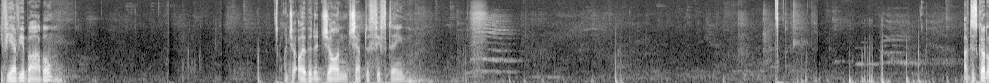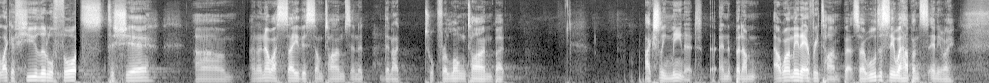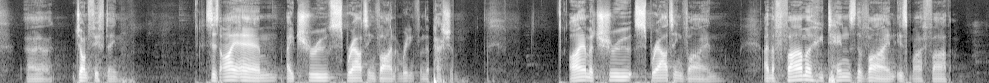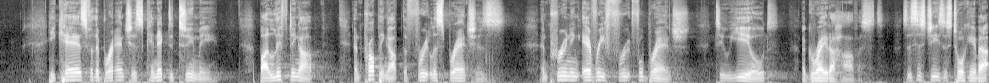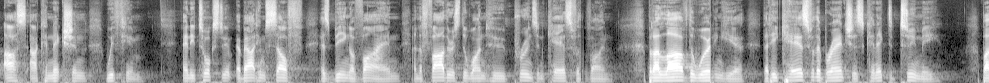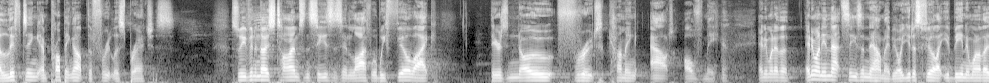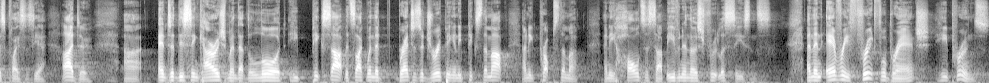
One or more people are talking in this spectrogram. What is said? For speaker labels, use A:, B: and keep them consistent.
A: If you have your Bible, would you open to John chapter 15? I've just got like a few little thoughts to share. Um, and I know I say this sometimes and it, then I talk for a long time, but I actually mean it. And, but I'm, I won't mean it every time. But, so we'll just see what happens anyway. Uh, John 15 says, I am a true sprouting vine. I'm reading from the Passion. I am a true sprouting vine, and the farmer who tends the vine is my Father. He cares for the branches connected to me by lifting up and propping up the fruitless branches and pruning every fruitful branch to yield a greater harvest. So, this is Jesus talking about us, our connection with Him. And He talks him about Himself as being a vine, and the Father is the one who prunes and cares for the vine. But I love the wording here that He cares for the branches connected to me by lifting and propping up the fruitless branches. So, even in those times and seasons in life where we feel like there's no fruit coming out of me. Anyone ever, anyone in that season now, maybe, or you just feel like you've been in one of those places? Yeah, I do. Uh, and to this encouragement that the Lord, He picks up. It's like when the branches are drooping and He picks them up and He props them up and He holds us up, even in those fruitless seasons. And then every fruitful branch He prunes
